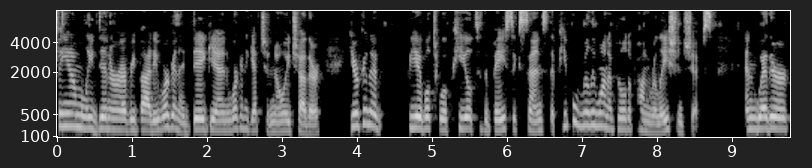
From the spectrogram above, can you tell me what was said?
family dinner, everybody. We're going to dig in. We're going to get to know each other. You're going to be able to appeal to the basic sense that people really want to build upon relationships. And whether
